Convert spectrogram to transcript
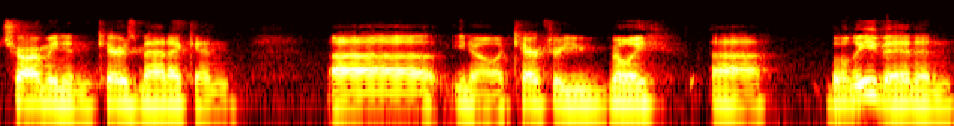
charming and charismatic, and uh, you know, a character you really uh, believe in and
